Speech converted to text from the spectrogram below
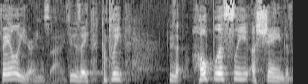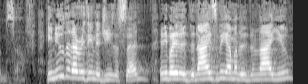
failure in his eyes. He was a complete, he was hopelessly ashamed of himself. He knew that everything that Jesus said, anybody that denies me, I'm going to deny you.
